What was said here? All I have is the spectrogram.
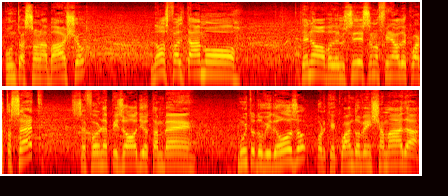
pontuação abaixo. Nós faltamos de novo de lucidez no final do quarto set. Se foi um episódio também muito duvidoso, porque quando vem chamada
